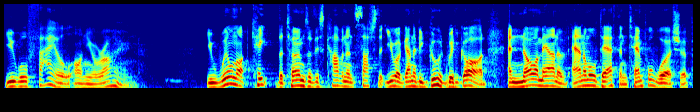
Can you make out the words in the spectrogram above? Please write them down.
You will fail on your own. You will not keep the terms of this covenant such that you are going to be good with God, and no amount of animal death and temple worship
